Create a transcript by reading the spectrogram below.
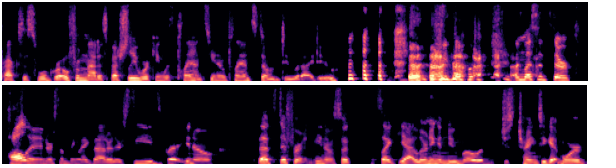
praxis will grow from that especially working with plants. You know plants don't do what i do. You know, unless it's their pollen or something like that or their seeds but you know that's different you know so it's like yeah learning a new mode just trying to get more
